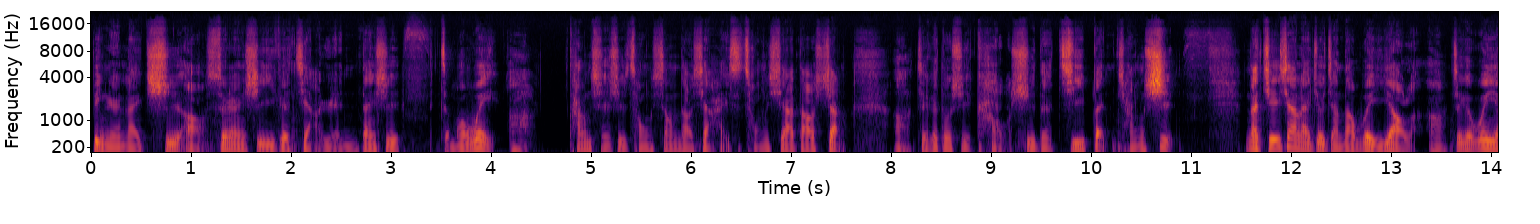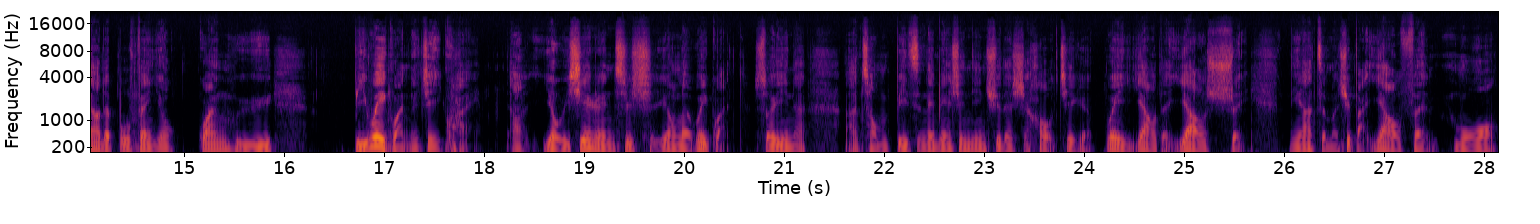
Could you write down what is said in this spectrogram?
病人来吃啊，虽然是一个假人，但是怎么喂啊？汤匙是从上到下还是从下到上啊？这个都是考试的基本常识。那接下来就讲到胃药了啊。这个胃药的部分有关于鼻胃管的这一块啊。有一些人是使用了胃管，所以呢啊，从鼻子那边伸进去的时候，这个胃药的药水，你要怎么去把药粉磨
